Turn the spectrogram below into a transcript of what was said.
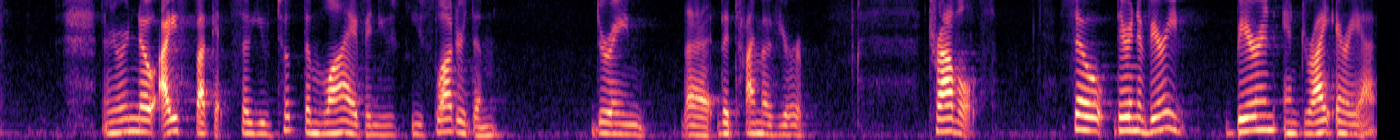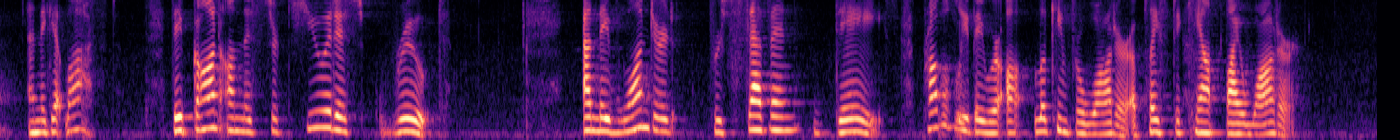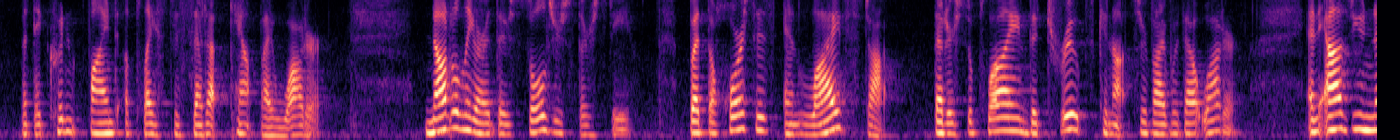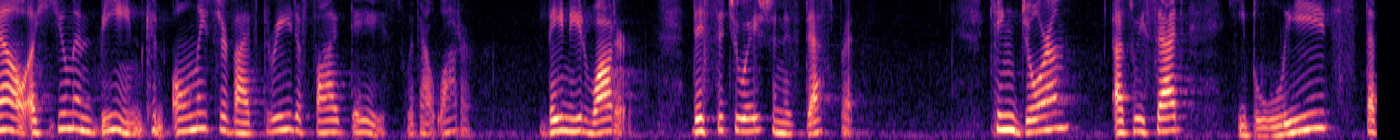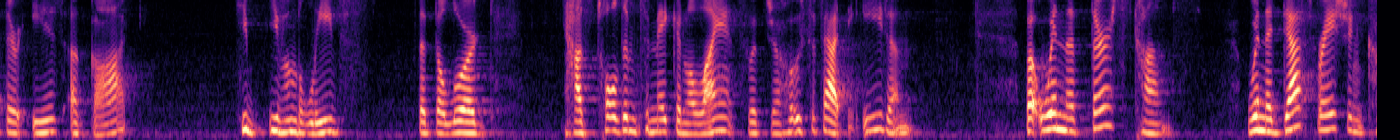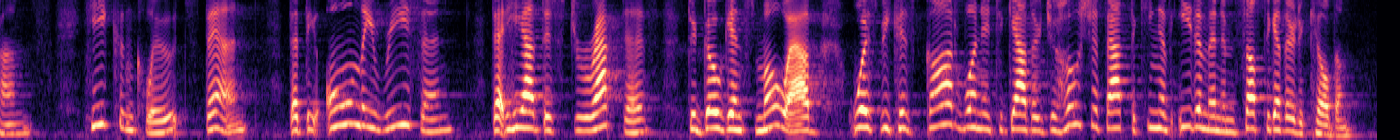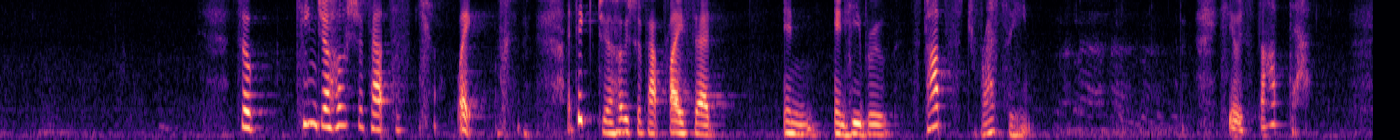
There were no ice buckets, so you took them live and you, you slaughtered them during the, the time of your travels. So they're in a very barren and dry area and they get lost. They've gone on this circuitous route and they've wandered for seven days. Probably they were uh, looking for water, a place to camp by water, but they couldn't find a place to set up camp by water. Not only are their soldiers thirsty, but the horses and livestock that are supplying the troops cannot survive without water. And as you know, a human being can only survive three to five days without water. They need water. This situation is desperate. King Joram, as we said, he believes that there is a God. He even believes that the Lord has told him to make an alliance with Jehoshaphat and Edom. But when the thirst comes, when the desperation comes, he concludes then that the only reason that he had this directive to go against Moab was because God wanted to gather Jehoshaphat, the king of Edom, and himself together to kill them. So King Jehoshaphat says, wait, I think Jehoshaphat probably said in, in Hebrew, stop stressing. He goes, stop that.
